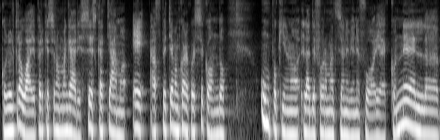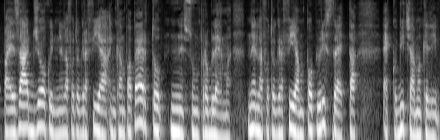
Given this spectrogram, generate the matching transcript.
con l'ultra wide, perché sennò magari se scattiamo e aspettiamo ancora quel secondo, un pochino la deformazione viene fuori. Ecco, nel paesaggio, quindi nella fotografia in campo aperto, nessun problema. Nella fotografia un po' più ristretta, Ecco, diciamo che lì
